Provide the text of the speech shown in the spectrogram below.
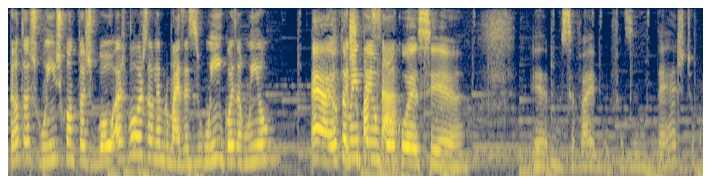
tanto as ruins quanto as boas. As boas eu lembro mais, as ruins, coisa ruim eu. É, eu também tenho passar. um pouco esse. é, Você vai fazer um teste, alguma?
